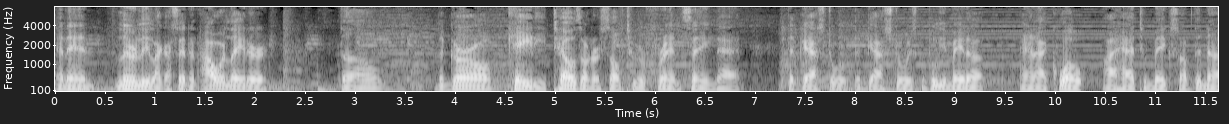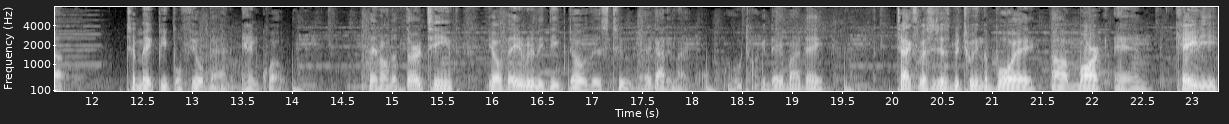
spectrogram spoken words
and then literally, like I said, an hour later, the the girl Katie tells on herself to her friend, saying that the gas story the gas story is completely made up and I quote, I had to make something up to make people feel bad, end quote. Then on the 13th, yo, they really deep dove this too. They got it like, we're talking day by day. Text messages between the boy, uh, Mark, and Katie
